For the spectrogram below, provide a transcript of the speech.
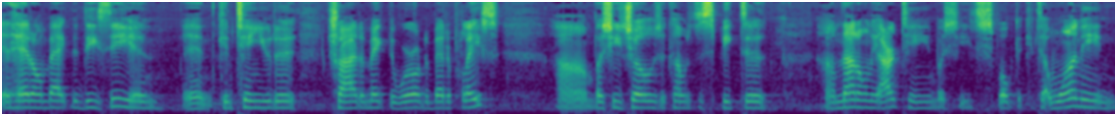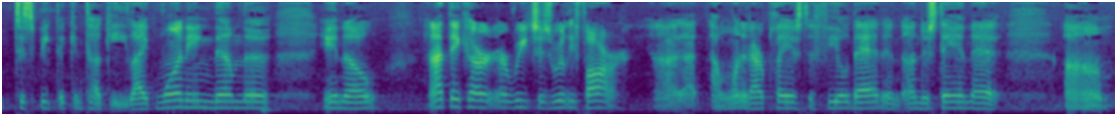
and head on back to D.C. and and continue to try to make the world a better place. Um, but she chose to come to speak to um, not only our team, but she spoke to Kentucky, wanting to speak to Kentucky, like wanting them to, you know. And I think her, her reach is really far. I, I, I wanted our players to feel that and understand that um,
